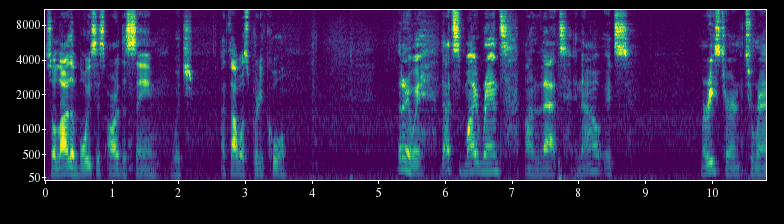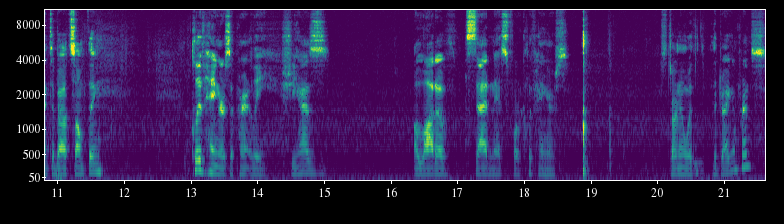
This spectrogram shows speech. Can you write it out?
So a lot of the voices are the same which i thought was pretty cool. But anyway that's my rant on that. And now it's marie's turn to rant about something cliffhangers apparently she has a lot of sadness for cliffhangers. Starting with the Dragon Prince.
